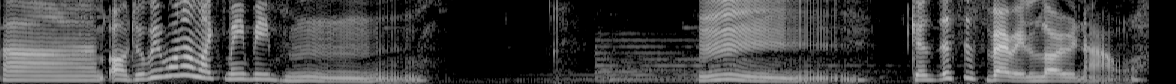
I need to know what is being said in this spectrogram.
Um. Oh, do we want to like maybe? Hmm. Hmm. Because this is very low now.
